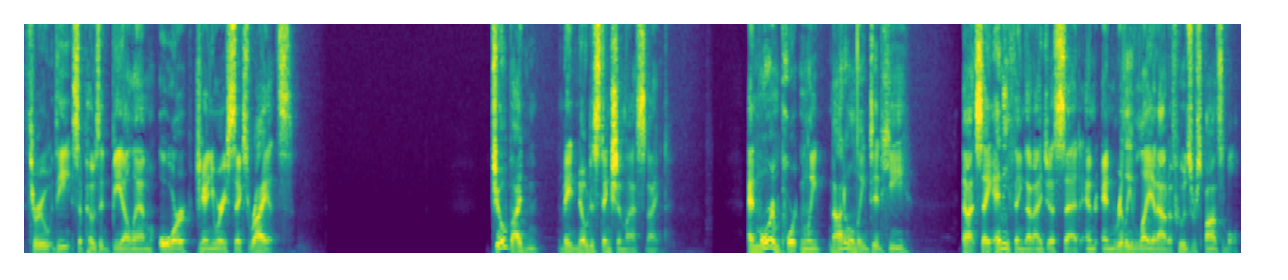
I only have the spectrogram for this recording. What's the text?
through the supposed BLM or January 6 riots. Joe Biden made no distinction last night and more importantly, not only did he not say anything that I just said and, and really lay it out of who's responsible,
